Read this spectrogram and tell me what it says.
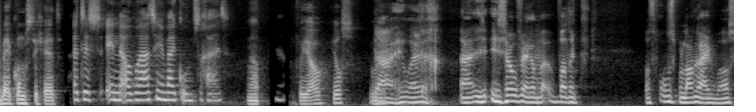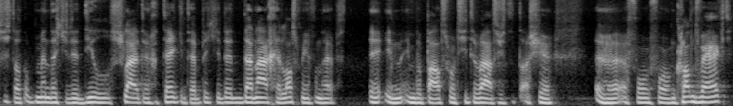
bijkomstigheid? Het is in de operatie een bijkomstigheid. Ja. Voor jou, Jos? Ja, heel erg. Nou, in, in zoverre, wa- wat, ik, wat voor ons belangrijk was, is dat op het moment dat je de deal sluit en getekend hebt, dat je er daarna geen last meer van hebt in, in bepaald soort situaties. Dat als je eh, voor, voor een klant werkt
